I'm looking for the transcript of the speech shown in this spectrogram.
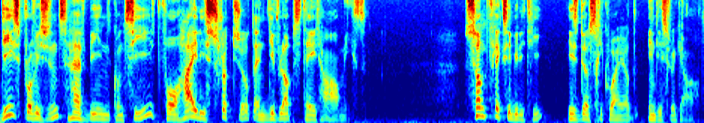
these provisions have been conceived for highly structured and developed state armies. Some flexibility is thus required in this regard.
